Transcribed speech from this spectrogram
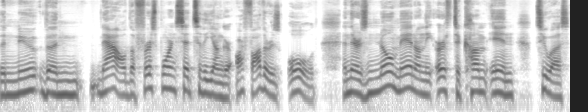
The new the now the firstborn said to the younger, Our father is old, and there is no man on the earth to come in to us,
